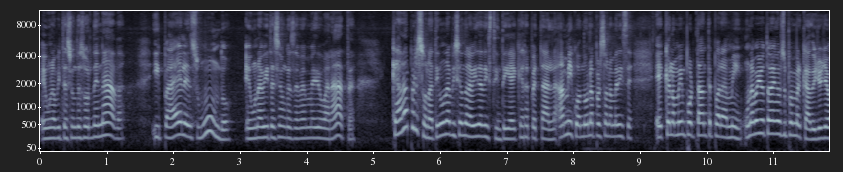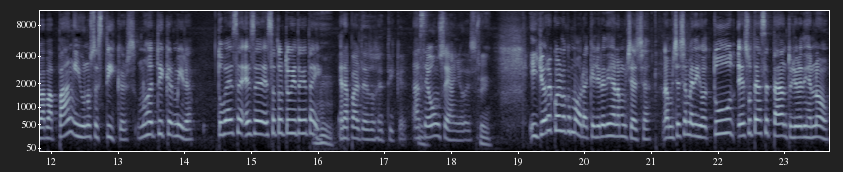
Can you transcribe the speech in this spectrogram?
es una habitación desordenada. Y para él, en su mundo, es una habitación que se ve medio barata. Cada persona tiene una visión de la vida distinta y hay que respetarla. A mí, cuando una persona me dice, es que lo más importante para mí, una vez yo estaba en el supermercado y yo llevaba pan y unos stickers. Unos stickers, mira, ¿tú ves ese, ese- esa tortuguita que está ahí? Era parte de esos stickers. Hace 11 años de eso. Sí. Y yo recuerdo como ahora que yo le dije a la muchacha, la muchacha me dijo, tú, eso te hace tanto. Yo le dije, no,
